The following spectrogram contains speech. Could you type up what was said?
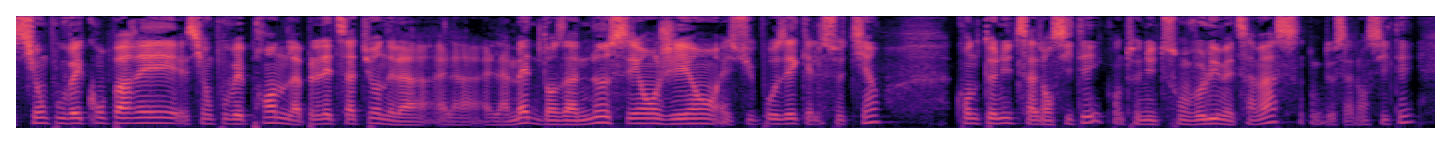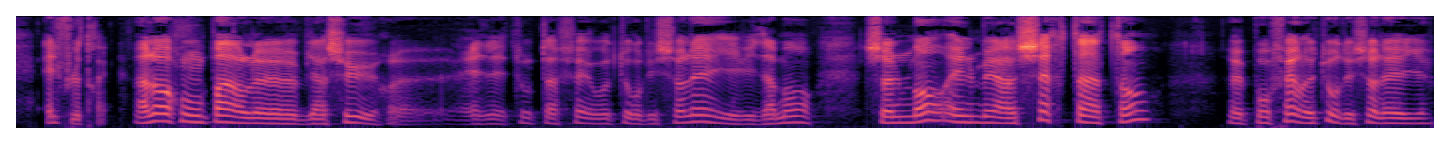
si on pouvait comparer, si on pouvait prendre la planète Saturne et la, la mettre dans un océan géant et supposer qu'elle se tient, compte tenu de sa densité, compte tenu de son volume et de sa masse, donc de sa densité, elle flotterait. Alors on parle bien sûr elle est tout à fait autour du Soleil, évidemment. Seulement, elle met un certain temps euh, pour faire le tour du Soleil.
